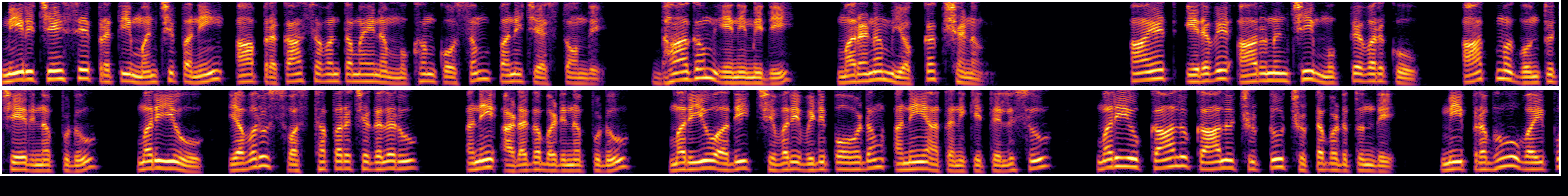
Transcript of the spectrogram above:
మీరు చేసే ప్రతి మంచి పని ఆ ప్రకాశవంతమైన ముఖం కోసం పనిచేస్తోంది భాగం ఎనిమిది. మరణం యొక్క క్షణం. ఆయత్ ఇరవై ఆరు నుంచి ముప్పై వరకు ఆత్మ గొంతు చేరినప్పుడు మరియు ఎవరు స్వస్థపరచగలరు అని అడగబడినప్పుడు మరియు అది చివరి విడిపోవడం అని అతనికి తెలుసు మరియు కాలు కాలు చుట్టూ చుట్టబడుతుంది మీ ప్రభువు వైపు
